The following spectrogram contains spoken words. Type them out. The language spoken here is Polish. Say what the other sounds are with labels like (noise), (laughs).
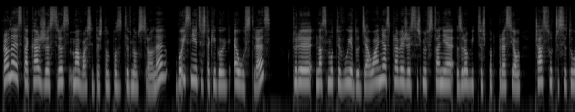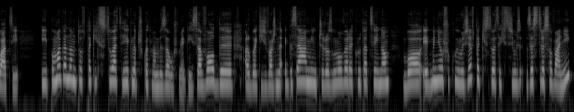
Prawda jest taka, że stres ma właśnie też tą pozytywną stronę, bo istnieje coś takiego jak eustres, który nas motywuje do działania, sprawia, że jesteśmy w stanie zrobić coś pod presją czasu czy sytuacji. I pomaga nam to w takich sytuacjach, jak na przykład mamy, załóżmy, jakieś zawody, albo jakiś ważny egzamin, czy rozmowę rekrutacyjną, bo jakby nie oszukujmy się, w takich sytuacjach jesteśmy zestresowani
